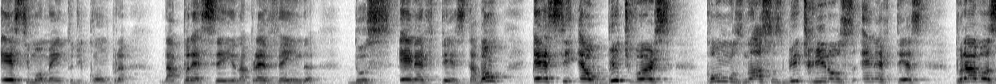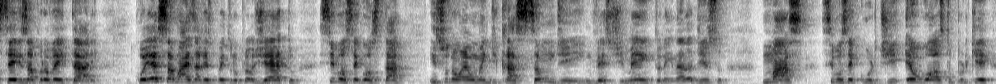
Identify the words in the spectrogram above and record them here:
esse momento de compra na pré-sale, na pré-venda dos NFTs, tá bom? Esse é o Bitverse com os nossos Bit Heroes NFTs pra vocês aproveitarem. Conheça mais a respeito do projeto, se você gostar, isso não é uma indicação de investimento nem nada disso, mas se você curtir, eu gosto porque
